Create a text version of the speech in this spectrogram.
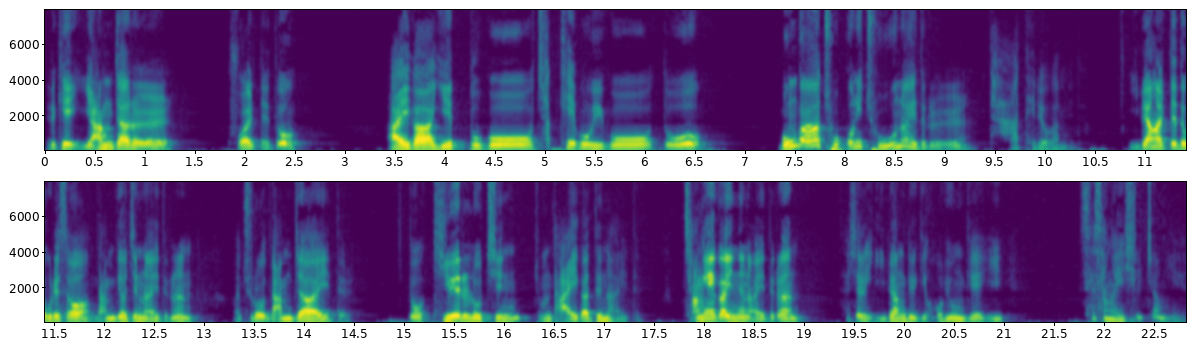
이렇게 양자를 구할 때도 아이가 예쁘고 착해 보이고 또 뭔가 조건이 좋은 아이들을 다 데려갑니다. 입양할 때도 그래서 남겨진 아이들은 주로 남자아이들, 또 기회를 놓친 좀 나이가 든 아이들, 장애가 있는 아이들은 사실 입양되기 어려운 게 이 세상의 실정이에요.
